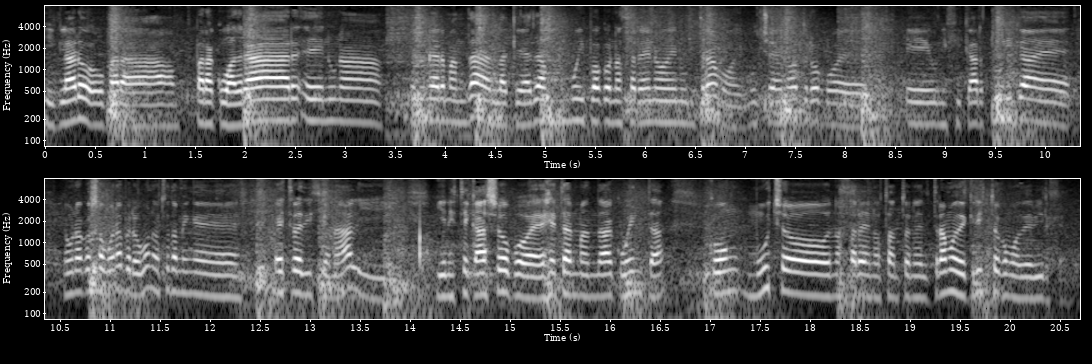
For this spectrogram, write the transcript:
Y claro, para, para cuadrar en una, en una hermandad en la que haya muy pocos nazarenos en un tramo y muchos en otro, pues eh, unificar túnicas es, es una cosa buena, pero bueno, esto también es, es tradicional y, y en este caso, pues esta hermandad cuenta con muchos nazarenos, tanto en el tramo de Cristo como de Virgen.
